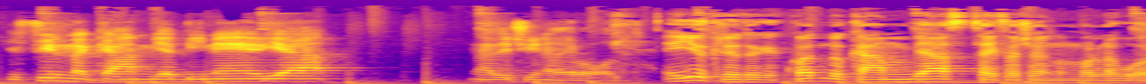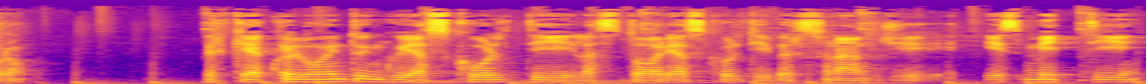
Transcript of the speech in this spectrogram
il film cambia di media una decina di volte. E io credo che quando cambia stai facendo un buon lavoro. Perché è quel momento in cui ascolti la storia, ascolti i personaggi e smetti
